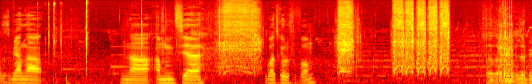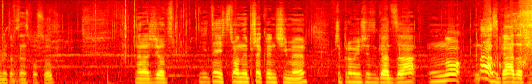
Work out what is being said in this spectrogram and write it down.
zmiana na amunicję gładkolufową. Zrobimy, zrobimy to w ten sposób. Na razie od tej strony przekręcimy. Czy promień się zgadza? No, na zgadza się.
